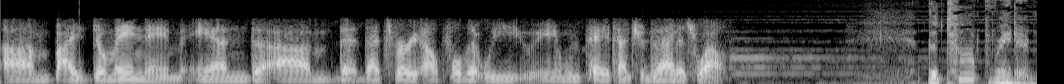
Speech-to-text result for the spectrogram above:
um, by domain name, and um, that, that's very helpful. That we we pay attention to that as well. The top rated,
